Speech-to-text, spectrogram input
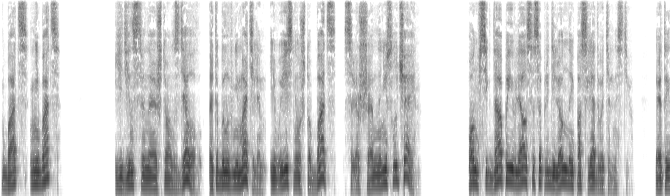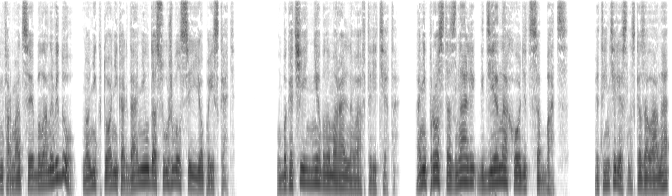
«Бац, не бац?» Единственное, что он сделал, это был внимателен и выяснил, что Бац совершенно не случайен. Он всегда появлялся с определенной последовательностью. Эта информация была на виду, но никто никогда не удосуживался ее поискать. У богачей не было морального авторитета. Они просто знали, где находится Бац. «Это интересно», — сказала она,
